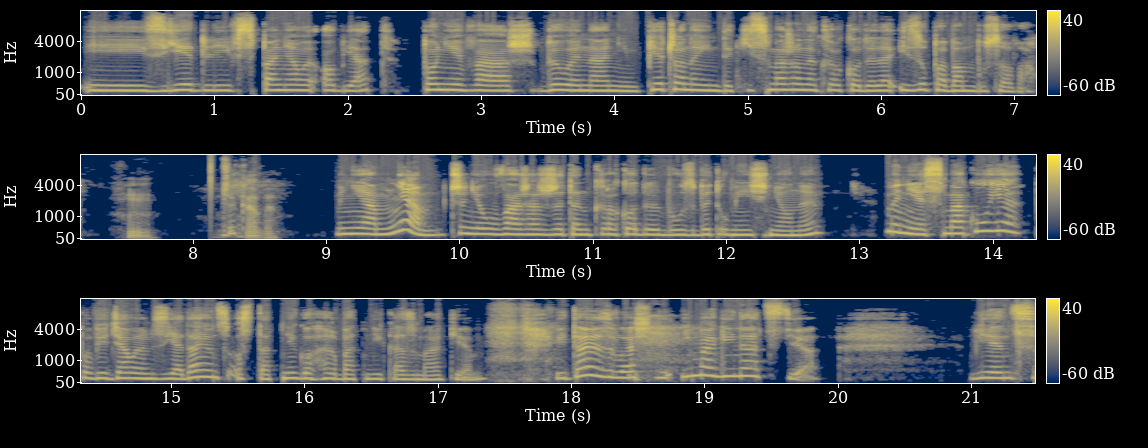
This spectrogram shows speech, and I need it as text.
I zjedli wspaniały obiad, ponieważ były na nim pieczone indyki, smażone krokodyle i zupa bambusowa. Hmm. Ciekawe. Mniam, mniam, czy nie uważasz, że ten krokodyl był zbyt umięśniony? Mnie smakuje, powiedziałem, zjadając ostatniego herbatnika z makiem. I to jest właśnie imaginacja. Więc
